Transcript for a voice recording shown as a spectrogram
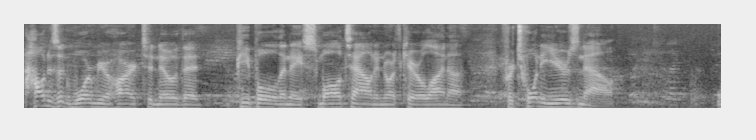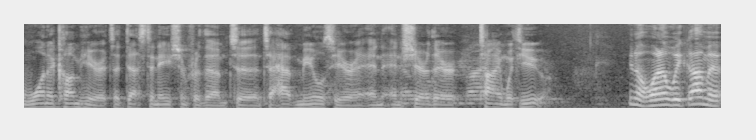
How does it warm your heart to know that people in a small town in North Carolina for 20 years now want to come here? It's a destination for them to, to have meals here and, and share their time with you. You know, when we come, eh,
